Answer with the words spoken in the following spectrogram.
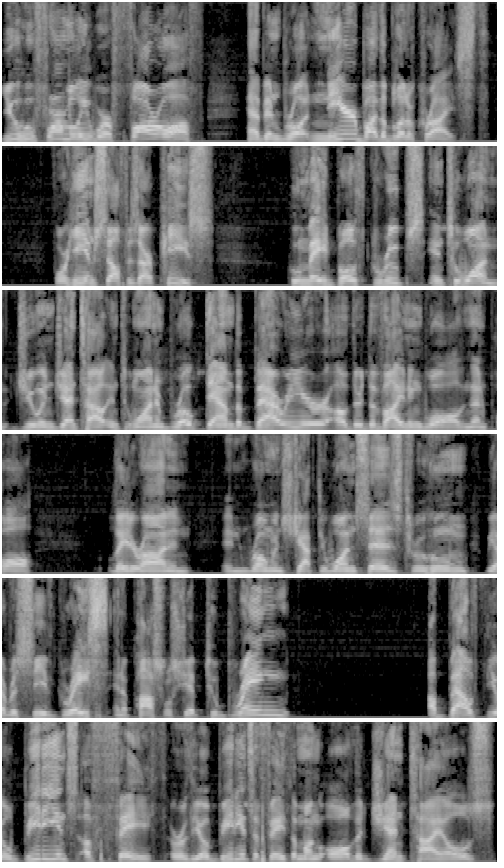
you who formerly were far off have been brought near by the blood of Christ. For he himself is our peace, who made both groups into one, Jew and Gentile into one, and broke down the barrier of their dividing wall. And then Paul, later on in in Romans chapter 1 says, through whom we have received grace and apostleship to bring about the obedience of faith, or the obedience of faith among all the Gentiles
